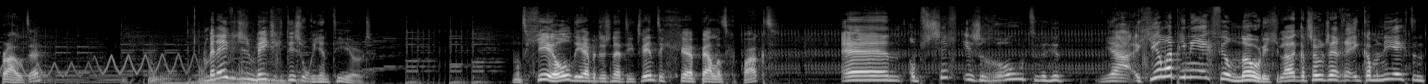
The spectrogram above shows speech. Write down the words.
sprouten. Ik ben eventjes een beetje gedisoriënteerd. Want geel, die hebben dus net die 20 uh, pallet gepakt. En op zich is rood... Ja, geel heb je niet echt veel nodig. Laat ik het zo zeggen. Ik kan me niet echt een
